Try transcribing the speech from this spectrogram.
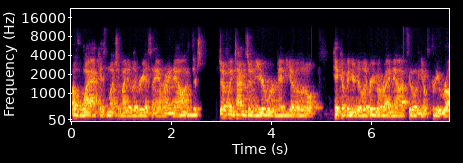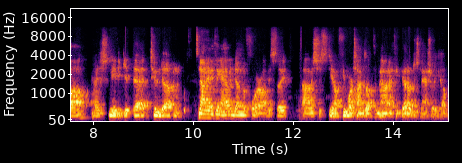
of whack as much of my delivery as I am right now. And there's definitely times in the year where maybe you have a little hiccup in your delivery, but right now I feel, you know, pretty raw and I just need to get that tuned up. And it's not anything I haven't done before, obviously. Uh, it's just, you know, a few more times off the mound. I think that'll just naturally come.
